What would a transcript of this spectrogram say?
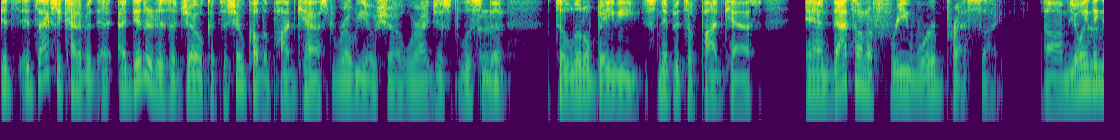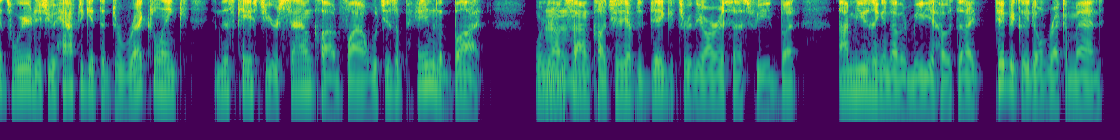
it's it's actually kind of a. I did it as a joke. It's a show called the Podcast Rodeo Show where I just listen to to little baby snippets of podcasts, and that's on a free WordPress site. Um, the only thing that's weird is you have to get the direct link, in this case, to your SoundCloud file, which is a pain in the butt when you're on SoundCloud because you have to dig through the RSS feed. But I'm using another media host that I typically don't recommend.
